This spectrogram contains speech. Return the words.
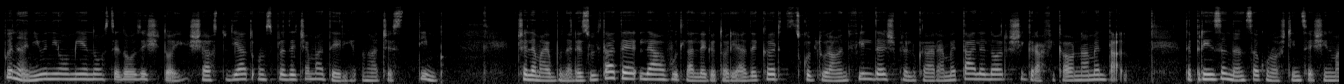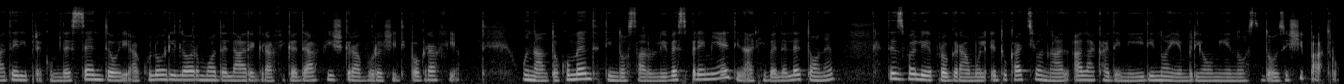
până în iunie 1922 și a studiat 11 materii în acest timp. Cele mai bune rezultate le-a avut la legătoria de cărți, sculptura în fildeș, prelucrarea metalelor și grafica ornamentală, deprinzând însă cunoștințe și în materii precum desen, teoria culorilor, modelare grafică de afiș, gravură și tipografie. Un alt document din dosarul lui Vespremie, din arhivele letone, dezvăluie programul educațional al Academiei din noiembrie 1924,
